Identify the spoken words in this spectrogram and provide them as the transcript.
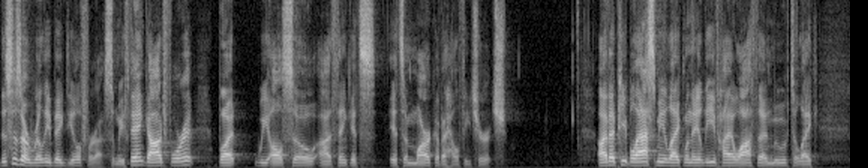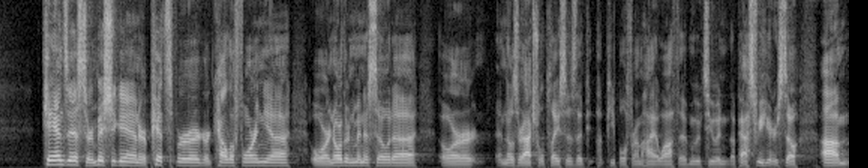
this is a really big deal for us. And we thank God for it, but we also uh, think it's, it's a mark of a healthy church. I've had people ask me, like, when they leave Hiawatha and move to, like, Kansas or Michigan or Pittsburgh or California or northern Minnesota or and those are actual places that p- people from Hiawatha have moved to in the past few years. So, um,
